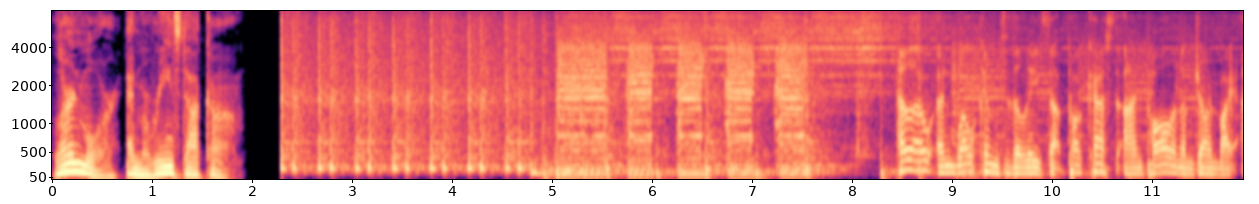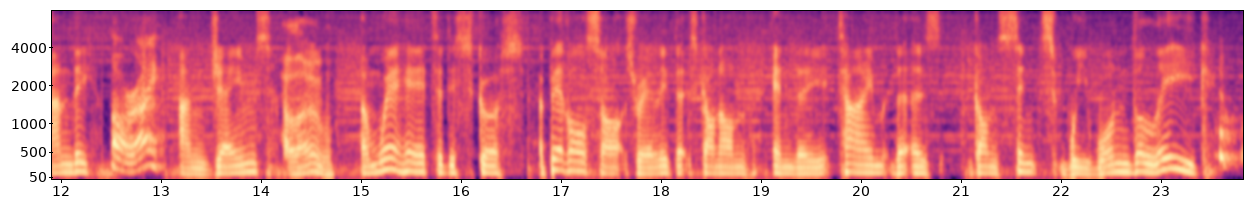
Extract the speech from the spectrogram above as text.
Learn more at marines.com. Hello and welcome to the Leeds That podcast. I'm Paul and I'm joined by Andy All right. and James. Hello. And we're here to discuss a bit of all sorts, really, that's gone on in the time that has gone since we won the league.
